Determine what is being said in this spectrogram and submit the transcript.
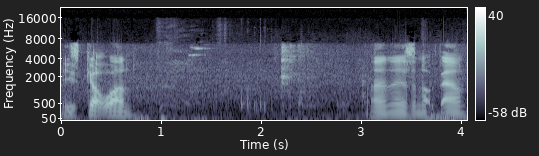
He's got one. And there's a knockdown.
